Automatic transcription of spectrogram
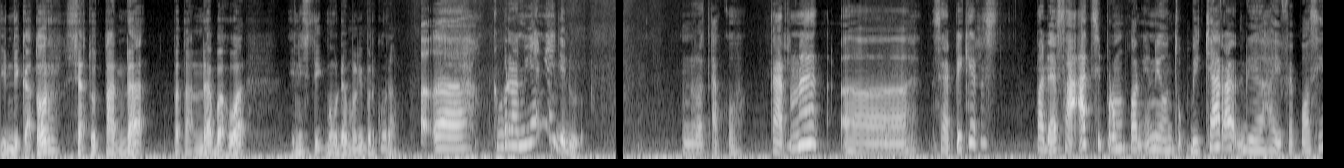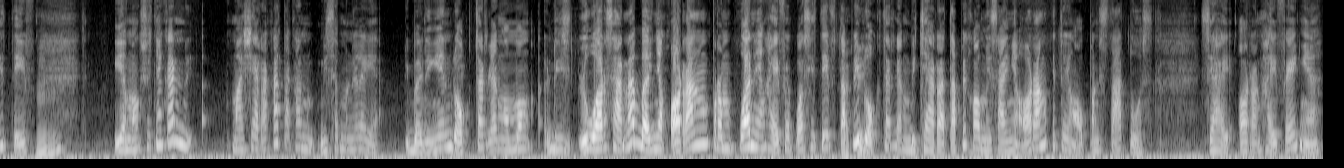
indikator, satu tanda petanda bahwa ini stigma udah mulai berkurang. eh keberaniannya aja dulu menurut aku karena eh saya pikir pada saat si perempuan ini untuk bicara dia HIV positif Hmm? ya maksudnya kan di- masyarakat akan bisa menilai ya dibandingin Oke. dokter yang ngomong di luar sana banyak orang perempuan yang HIV positif tapi Oke. dokter yang bicara tapi kalau misalnya orang itu yang open status si orang HIV-nya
